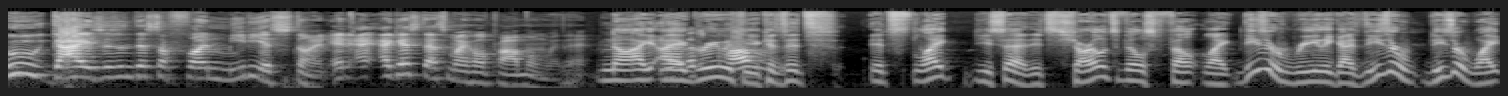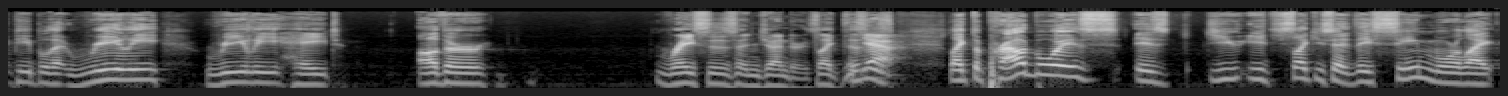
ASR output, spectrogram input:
ooh guys isn't this a fun media stunt and I, I guess that's my whole problem with it No, I, I agree with you because it's it's like you said, it's Charlottesville's felt like these are really guys. These are these are white people that really really hate other races and genders. Like this Yeah. is like the Proud Boys is you. It's like you said, they seem more like.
